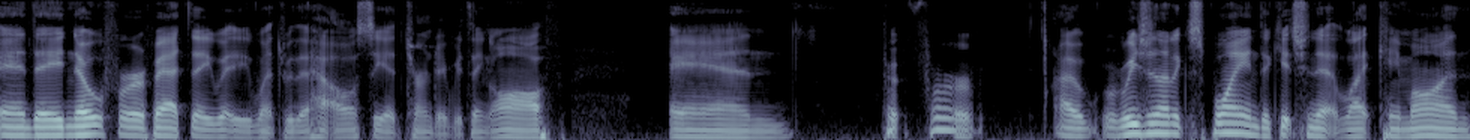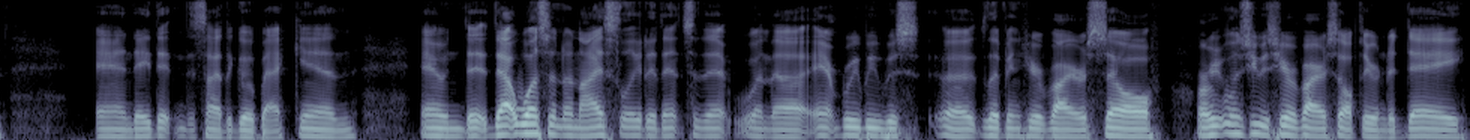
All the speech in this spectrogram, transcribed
And they know for a fact they, they went through the house, they had turned everything off. And for, for a reason unexplained, the kitchenette light came on and they didn't decide to go back in. And th- that wasn't an isolated incident when uh, Aunt Ruby was uh, living here by herself, or when she was here by herself during the day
